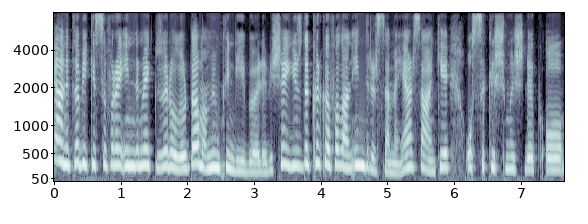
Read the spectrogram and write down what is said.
Yani tabii ki sıfıra indirmek güzel olurdu ama mümkün değil böyle bir şey. Yüzde kırka falan indirirsem eğer sanki o sıkışmışlık, o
